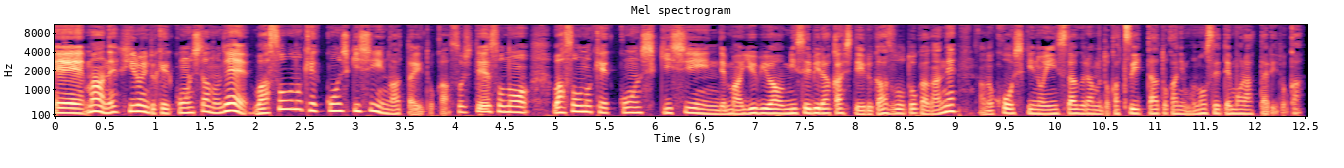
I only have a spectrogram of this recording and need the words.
えーまあね、ヒロインと結婚したので、和装の結婚式シーンがあったりとか、そしてその和装の結婚式シーンで、まあ指輪を見せびらかしている画像とかがね、あの公式のインスタグラムとかツイッターとかにも載せてもらったりとか、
